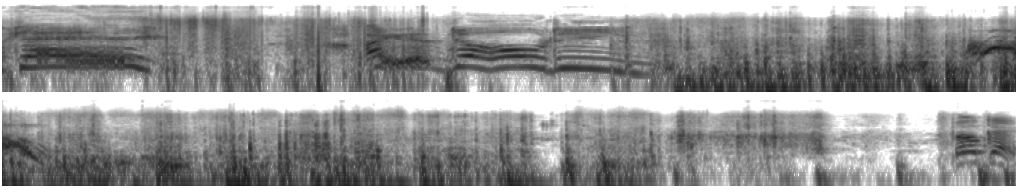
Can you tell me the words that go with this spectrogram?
Okay. I am the holding. Ow! Okay.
